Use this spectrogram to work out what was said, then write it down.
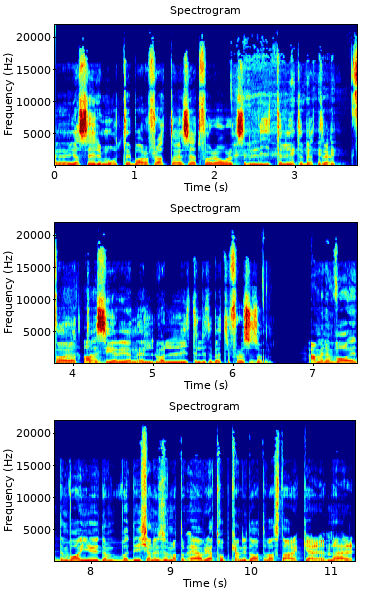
eh jag säger emot dig bara för att. Då. Jag säger att förra året är lite, lite bättre. För att ja. serien var lite, lite bättre förra säsongen. Ja, men den var, den var ju, den, det kändes som att de övriga toppkandidater var starkare när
